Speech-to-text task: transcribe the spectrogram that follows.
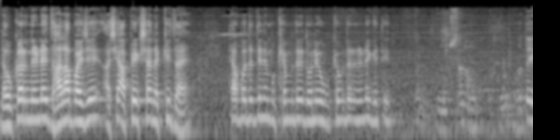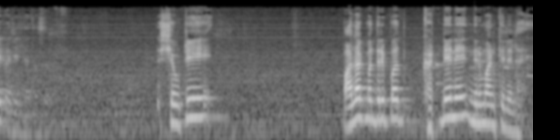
लवकर निर्णय झाला पाहिजे अशी अपेक्षा नक्कीच आहे. त्या पद्धतीने मुख्यमंत्री दोन्ही मुख्यमंत्री निर्णय घेतील. नुकसान हो हो- होतंय का जिल्ह्यात असं? शेवटी पालकमंत्रीपद घटनेने निर्माण केलेलं आहे.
